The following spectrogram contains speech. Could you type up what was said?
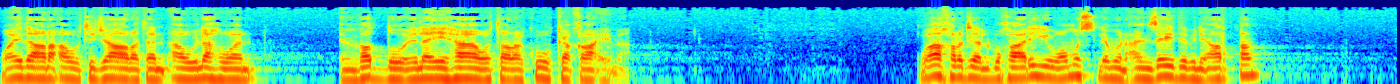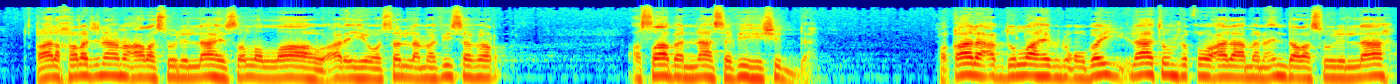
وإذا رأوا تجارة أو لهوا انفضوا إليها وتركوك قائما. وأخرج البخاري ومسلم عن زيد بن أرقم قال خرجنا مع رسول الله صلى الله عليه وسلم في سفر. أصاب الناس فيه شدة. فقال عبد الله بن أبي لا تنفقوا على من عند رسول الله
